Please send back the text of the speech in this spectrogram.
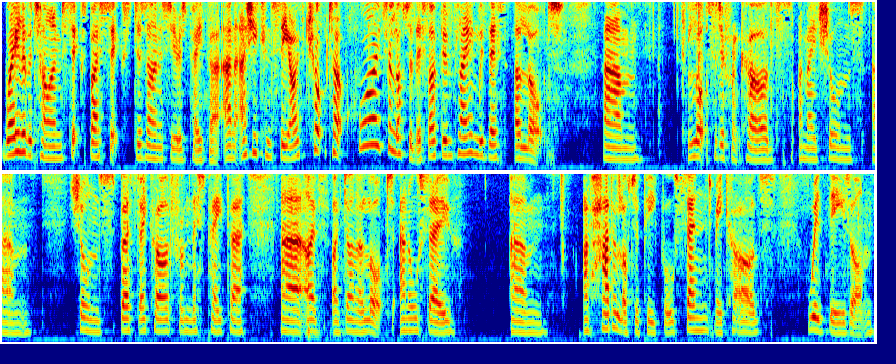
Whale of a Time 6x6 designer series paper. And as you can see, I've chopped up quite a lot of this. I've been playing with this a lot. Um, lots of different cards. I made Sean's um, Sean's birthday card from this paper. Uh, I've I've done a lot, and also um, I've had a lot of people send me cards with these on.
